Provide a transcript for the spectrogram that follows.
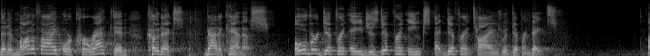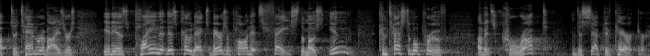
that have modified or corrected Codex Vaticanus over different ages, different inks at different times with different dates. Up to 10 revisers it is plain that this codex bears upon its face the most incontestable proof of its corrupt and deceptive character.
